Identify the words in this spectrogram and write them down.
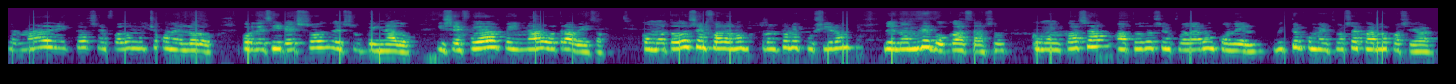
La hermana de Víctor se enfadó mucho con el loro por decir eso de su peinado y se fue a peinar otra vez. Como todos se enfadaron, pronto le pusieron de nombre Bocazas. Como en casa, a todos se enfadaron con él. Víctor comenzó a sacarlo a pasear.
